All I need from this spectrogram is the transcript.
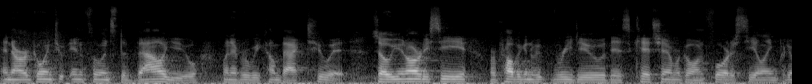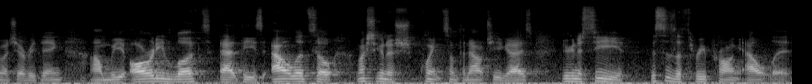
and are going to influence the value whenever we come back to it. So you can already see we're probably going to redo this kitchen. We're going floor to ceiling, pretty much everything. Um, we already looked at these outlets. So I'm actually going to point something out to you guys. You're going to see this is a three prong outlet.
